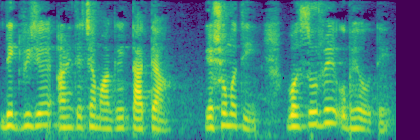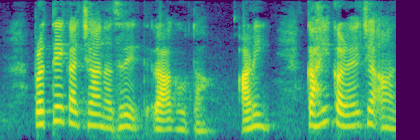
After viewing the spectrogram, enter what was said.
दिग्विजय आणि त्याच्यामागे तात्या यशोमती व सुर्वे उभे होते. प्रत्येकाच्या नजरेत राग होता. आणि काही कळायच्या आत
